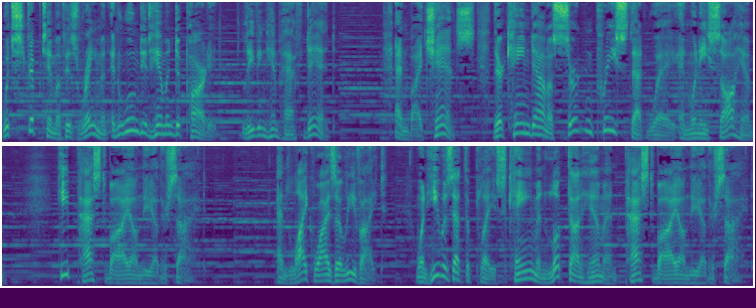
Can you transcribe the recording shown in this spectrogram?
which stripped him of his raiment, and wounded him, and departed, leaving him half dead. And by chance there came down a certain priest that way, and when he saw him, he passed by on the other side. And likewise a Levite, when he was at the place, came and looked on him and passed by on the other side.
